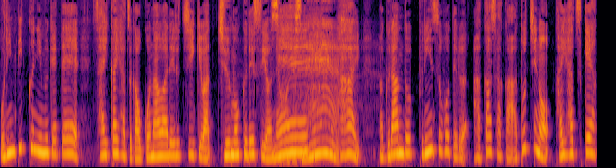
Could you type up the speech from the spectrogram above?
オリンピックに向けて再開発が行われる地域は注目ですよね。そうですね。はい。グランドプリンスホテル赤坂跡地の開発計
